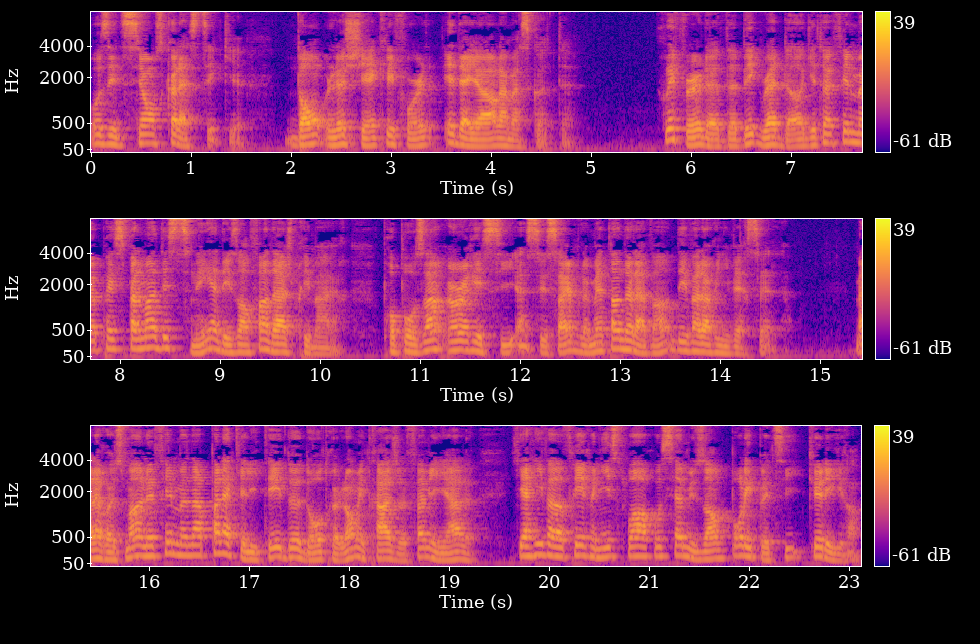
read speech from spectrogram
aux éditions scolastiques, dont le chien Clifford est d'ailleurs la mascotte. Clifford, The Big Red Dog est un film principalement destiné à des enfants d'âge primaire, proposant un récit assez simple mettant de l'avant des valeurs universelles. Malheureusement, le film n'a pas la qualité de d'autres longs métrages familiales qui arrivent à offrir une histoire aussi amusante pour les petits que les grands.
